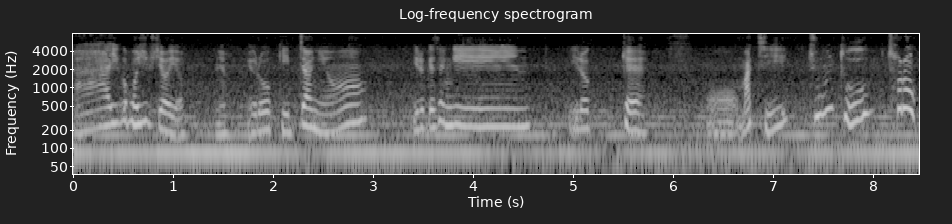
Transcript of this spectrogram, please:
아, 이거 보십시오요. 이렇게 입장이요. 이렇게 생긴 이렇게 어, 마치 중투 초록이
